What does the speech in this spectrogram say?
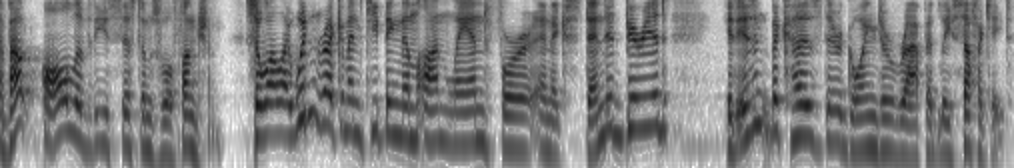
about all of these systems will function. So while I wouldn't recommend keeping them on land for an extended period, it isn't because they're going to rapidly suffocate.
